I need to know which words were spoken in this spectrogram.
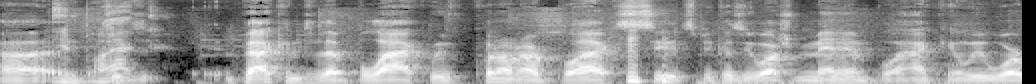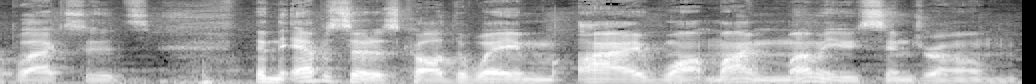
uh, In black. to- back into the black. We've put on our black suits because we watched Men in Black and we wore black suits. And the episode is called "The Way I Want My Mummy Syndrome."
